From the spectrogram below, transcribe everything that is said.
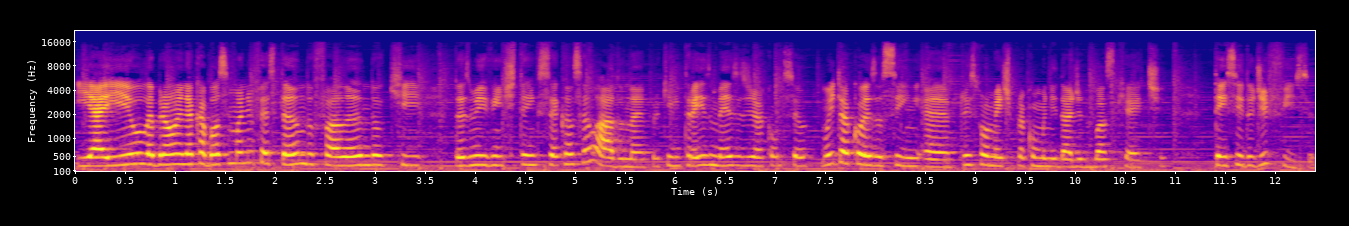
E aí o LeBron ele acabou se manifestando, falando que 2020 tem que ser cancelado, né? Porque em três meses já aconteceu muita coisa assim, é, principalmente para a comunidade do basquete, tem sido difícil.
